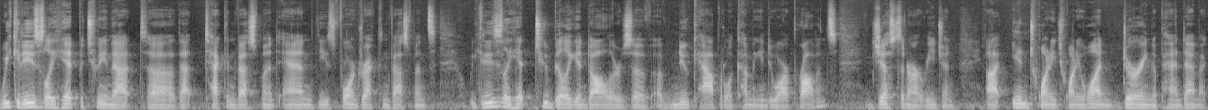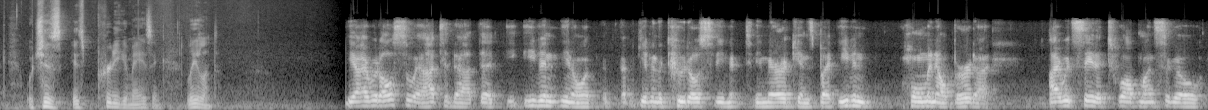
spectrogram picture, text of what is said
We could easily hit between that, uh, that tech investment and these foreign direct investments, we could easily hit $2 billion of, of new capital coming into our province just in our region uh, in 2021 during a pandemic, which is, is pretty amazing. Leland. Yeah, I would also add to that that even you know, given the kudos to the to the Americans, but even home in Alberta, I would say that 12 months ago,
